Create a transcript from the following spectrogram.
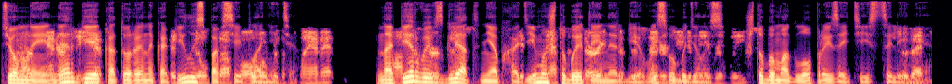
Темная энергия, которая накопилась по всей планете. На первый взгляд необходимо, чтобы эта энергия высвободилась, чтобы могло произойти исцеление.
